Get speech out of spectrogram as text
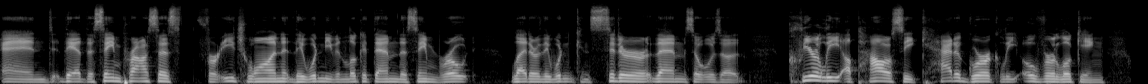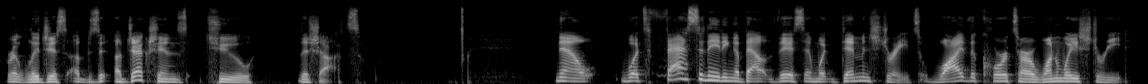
And they had the same process for each one. They wouldn't even look at them. The same wrote letter. They wouldn't consider them. So it was a clearly a policy categorically overlooking religious ob- objections to the shots. Now, what's fascinating about this and what demonstrates why the courts are a one way street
